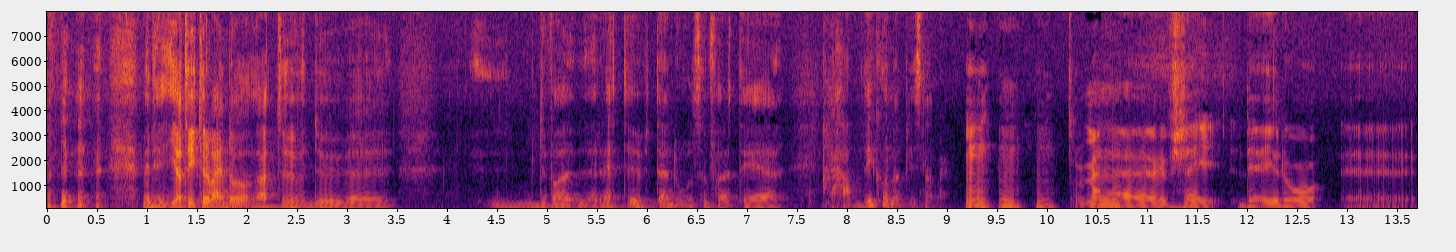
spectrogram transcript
Men det, jag tyckte det var ändå att du, du, eh, du var rätt ute ändå, Olsen, för att det, det hade kunnat bli snabbare. Mm, mm, mm. Men eh, i och för sig, det är ju då eh,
